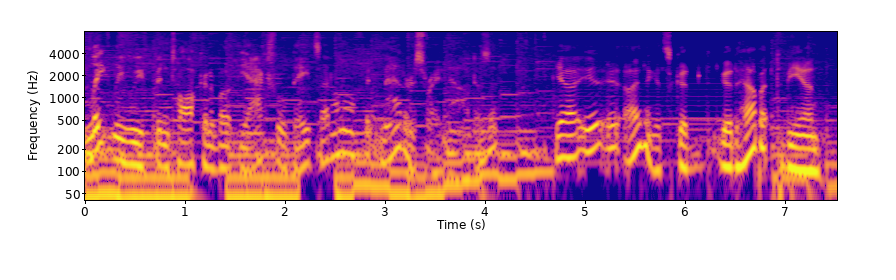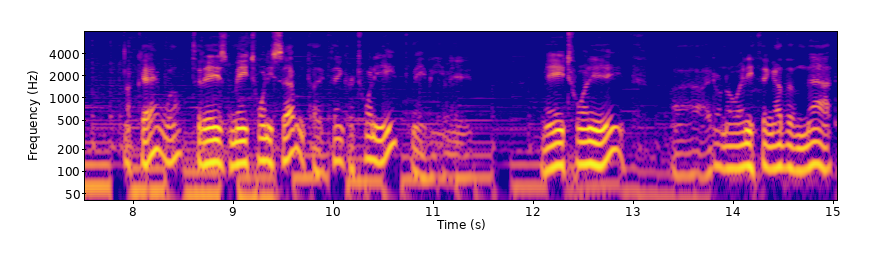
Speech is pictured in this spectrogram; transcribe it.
lately we've been talking about the actual dates. I don't know if it matters right now, does it? Yeah, it, it, I think it's good, good habit to be in. Okay, well, today's May 27th, I think, or 28th, maybe. even. May 28th. Uh, I don't know anything other than that.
